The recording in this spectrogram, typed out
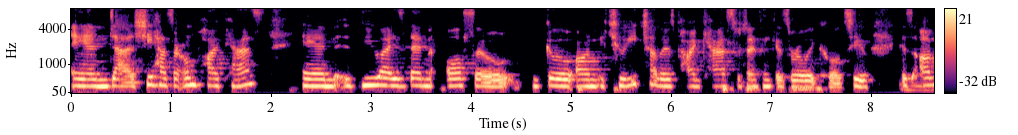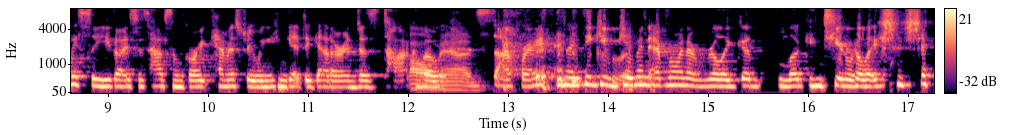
and uh, she has her own podcast. And you guys then also go on to each other's podcasts which i think is really cool too. Because obviously you guys just have some great chemistry when you can get together and just talk oh, about man. stuff right? And i think you've given everyone a really good look into your relationship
